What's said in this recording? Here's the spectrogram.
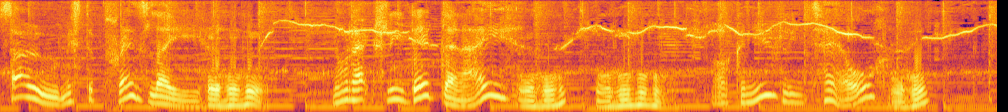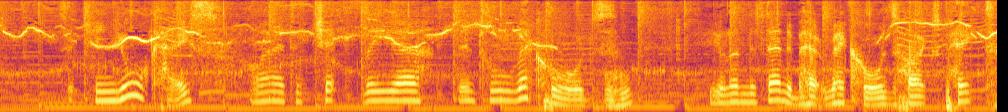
So, Mr. Presley. Not actually dead then, eh? I can usually tell. Except in your case, I had to check the uh, dental records. Mm-hmm. You'll understand about records, I expect.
